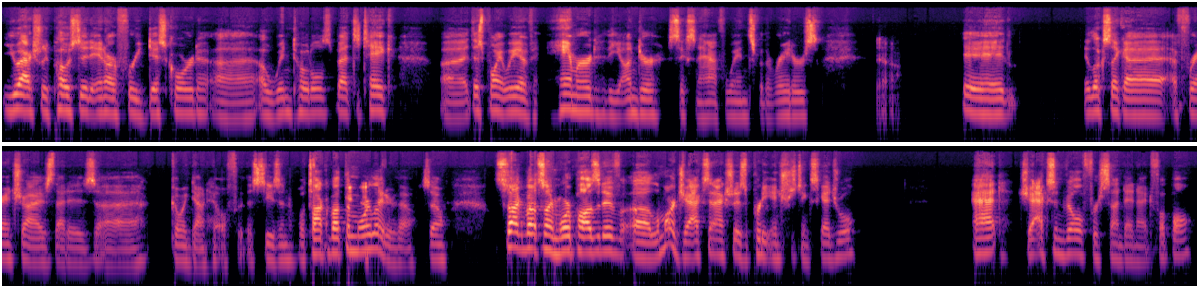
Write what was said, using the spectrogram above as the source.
you actually posted in our free Discord uh, a win totals bet to take. Uh, at this point, we have hammered the under six and a half wins for the Raiders. Yeah, it it looks like a, a franchise that is uh, going downhill for this season. We'll talk about them more later, though. So let's talk about something more positive. Uh, Lamar Jackson actually has a pretty interesting schedule at Jacksonville for Sunday Night Football,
